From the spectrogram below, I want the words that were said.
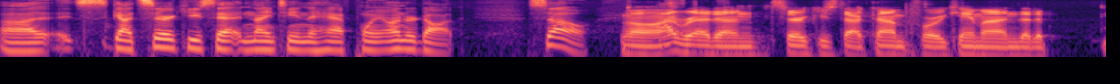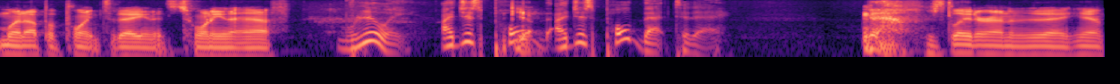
uh, it's got Syracuse at 19 and a half point underdog. So No, I read on Syracuse.com before we came on that it went up a point today, and it's 20 and a half. really, I just pulled Yep. I just pulled that today. Yeah, just later on in the day. Yeah,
